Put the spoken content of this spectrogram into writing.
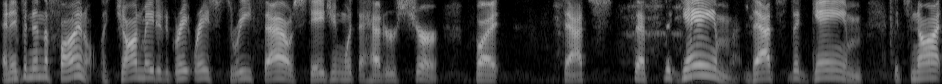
And even in the final, like John made it a great race, 3,000 staging with the headers, sure. But that's that's the game. That's the game. It's not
